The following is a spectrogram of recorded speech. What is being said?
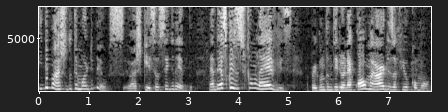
E debaixo do temor de Deus. Eu acho que esse é o segredo. Né? Daí as coisas ficam leves. A pergunta anterior, né? Qual o maior desafio como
